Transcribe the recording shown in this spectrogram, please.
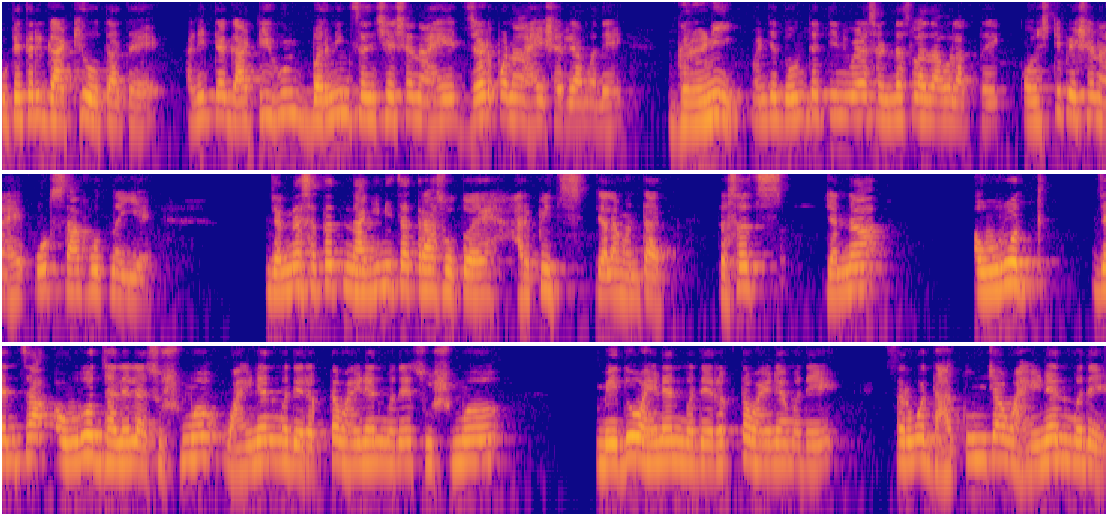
कुठेतरी गाठी होतात आहे आणि त्या गाठीहून बर्निंग सेन्सेशन आहे जडपणा आहे शरीरामध्ये. घृणी म्हणजे दोन ते तीन वेळा संडसला जावं लागतंय कॉन्स्टिपेशन आहे पोट साफ होत नाही आहे ज्यांना सतत नागिनीचा त्रास होतो आहे हार्पिच ज्याला म्हणतात तसंच ज्यांना अवरोध ज्यांचा अवरोध झालेला आहे सूक्ष्म वाहिन्यांमध्ये रक्तवाहिन्यांमध्ये सूक्ष्म मेदोवाहिन्यांमध्ये रक्तवाहिन्यामध्ये सर्व धातूंच्या वाहिन्यांमध्ये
